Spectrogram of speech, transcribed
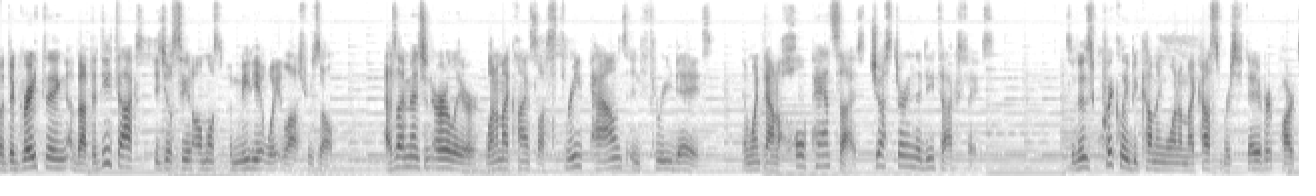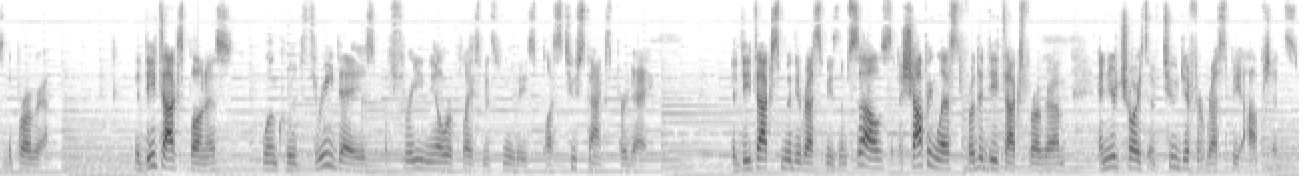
But the great thing about the detox is you'll see an almost immediate weight loss result. As I mentioned earlier, one of my clients lost three pounds in three days and went down a whole pant size just during the detox phase. So this is quickly becoming one of my customers' favorite parts of the program. The detox bonus will include three days of free meal replacement smoothies plus two snacks per day the detox smoothie recipes themselves, a shopping list for the detox program, and your choice of two different recipe options.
